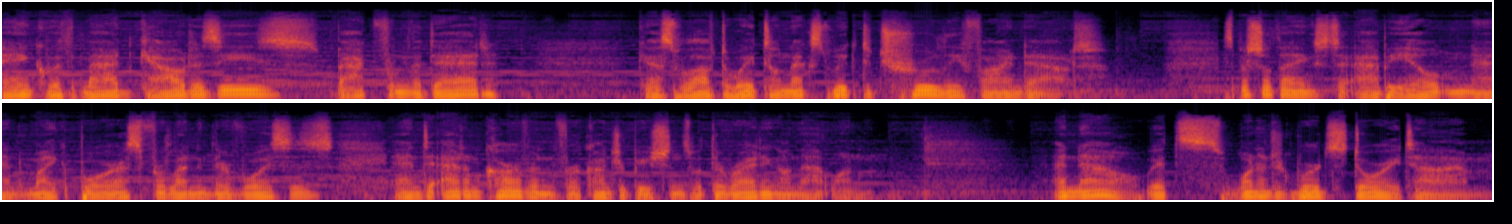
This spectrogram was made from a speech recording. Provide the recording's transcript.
Hank with mad cow disease, back from the dead? Guess we'll have to wait till next week to truly find out. Special thanks to Abby Hilton and Mike Boris for lending their voices, and to Adam Carvin for contributions with the writing on that one. And now it's 100 word story time.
